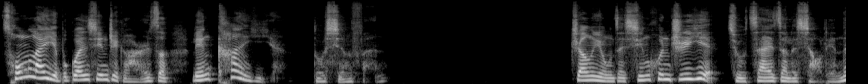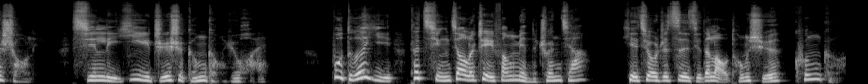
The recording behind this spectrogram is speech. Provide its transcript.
从来也不关心这个儿子，连看一眼都嫌烦。张勇在新婚之夜就栽在了小莲的手里，心里一直是耿耿于怀。不得已，他请教了这方面的专家，也就是自己的老同学坤哥。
